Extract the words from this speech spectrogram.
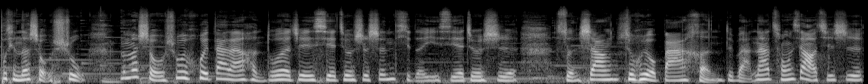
不停的手术，那么手术会带来很多的这些，就是身体的一些就是损伤，就会有疤痕，对吧？那从小其实，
